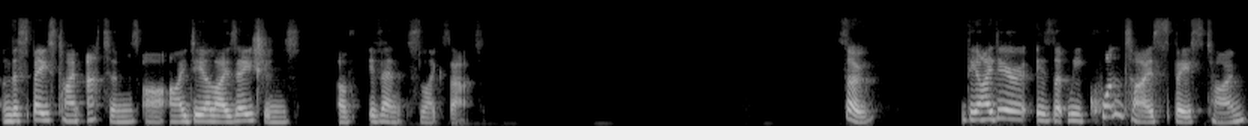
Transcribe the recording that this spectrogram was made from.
and the space-time atoms are idealizations of events like that. So the idea is that we quantize space time,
